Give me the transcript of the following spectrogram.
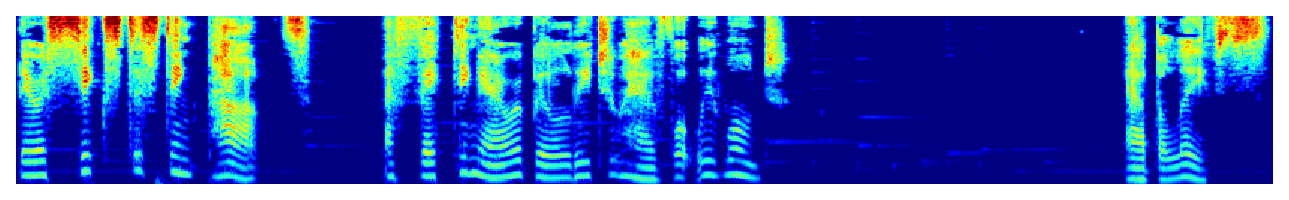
There are six distinct parts affecting our ability to have what we want. Our beliefs.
